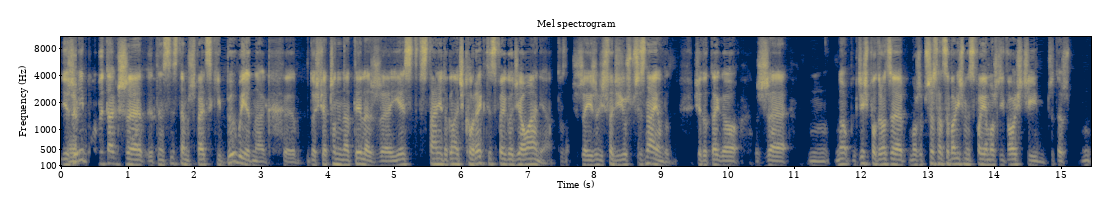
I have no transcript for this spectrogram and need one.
Jeżeli byłoby tak, że ten system szwedzki byłby jednak e, doświadczony na tyle, że jest w stanie dokonać korekty swojego działania, to znaczy, że jeżeli Szwedzi już przyznają do, się do tego, że mm, no, gdzieś po drodze może przeszacowaliśmy swoje możliwości, czy też mm,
